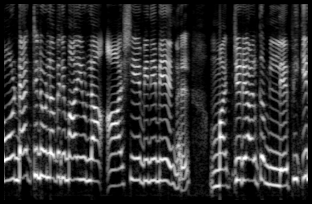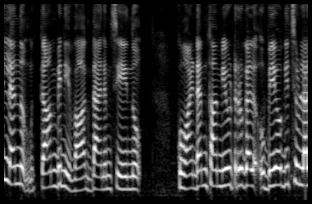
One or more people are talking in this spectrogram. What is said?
കോണ്ടാക്റ്റിലുള്ളവരുമായുള്ള ആശയവിനിമയങ്ങൾ മറ്റൊരാൾക്കും ലഭിക്കില്ലെന്നും കമ്പനി വാഗ്ദാനം ചെയ്യുന്നു. ക്വാണ്ടം കമ്പ്യൂട്ടറുകൾ ഉപയോഗിച്ചുള്ള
